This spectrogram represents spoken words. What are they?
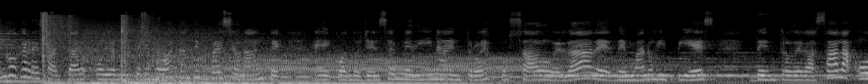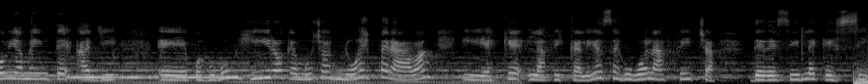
Tengo que resaltar, obviamente que fue bastante impresionante eh, cuando Jensen Medina entró esposado, ¿verdad? De, manos y pies dentro de la sala. Obviamente allí eh, pues hubo un giro que muchos no esperaban y es que la fiscalía se jugó la ficha de decirle que sí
